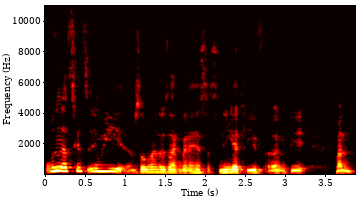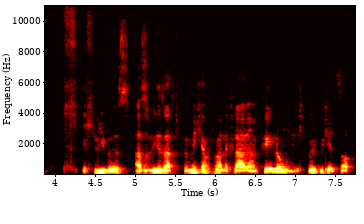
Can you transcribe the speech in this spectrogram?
ohne dass jetzt irgendwie, so meine sagen, wenn der ist das negativ irgendwie, man, ich, ich, liebe es. Also wie gesagt, für mich einfach eine klare Empfehlung. Ich würde mich jetzt noch,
